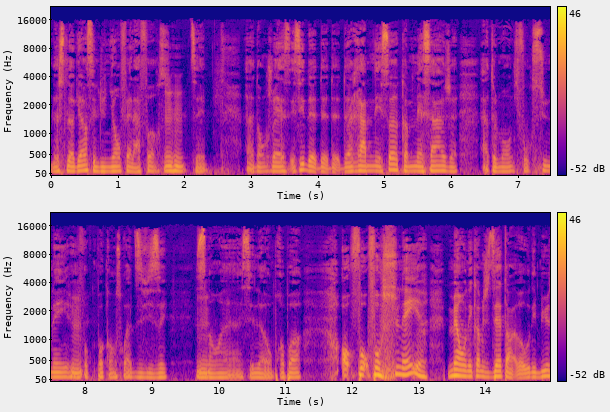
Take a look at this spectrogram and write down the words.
le, slogan, c'est l'union fait la force. Mm-hmm. donc, je vais essayer de, de, de, ramener ça comme message à tout le monde. Il faut s'unir, il mm. faut pas qu'on soit divisé. Mm. Sinon, c'est là, on pourra pas on, faut, faut s'unir, mais on est, comme je disais au début,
